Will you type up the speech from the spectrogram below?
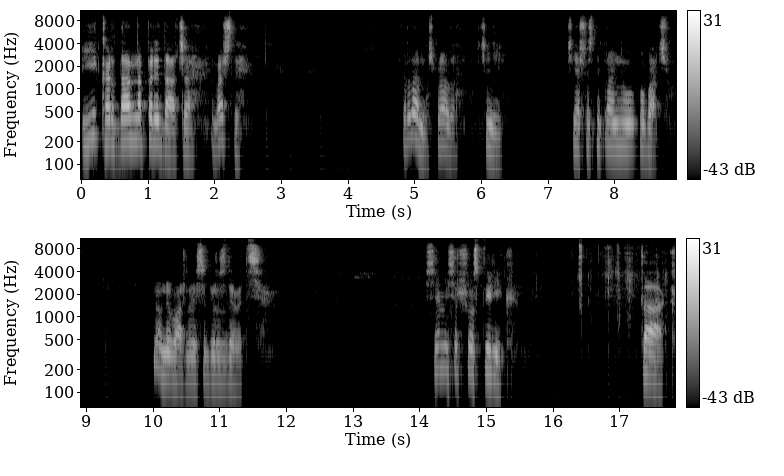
І карданна передача. Бачите? Карданна ж, правда? Чи ні? Чи я щось неправильно побачив? Ну, неважно, ви собі роздивитеся. 76 рік. Так.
